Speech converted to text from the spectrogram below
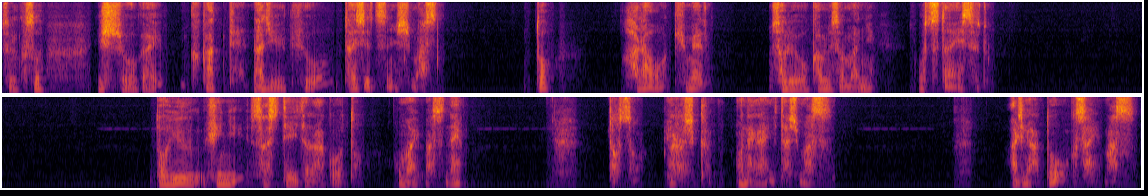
それこそ一生涯かかって成り行きを大切にしますと腹を決めるそれを神様にお伝えするという日にさせていただこうと思いますね。どうぞよろしくお願いいたします。ありがとうございます。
